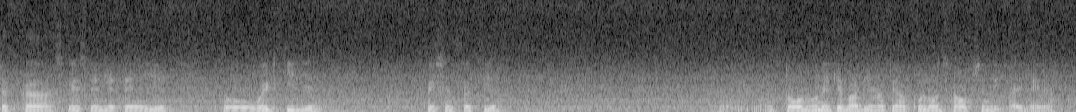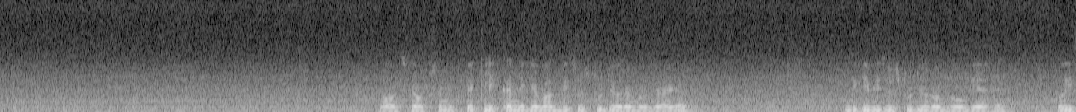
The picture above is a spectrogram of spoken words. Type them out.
तक का स्पेस ले लेते हैं ये। तो वेट कीजिए। पेशेंस रखिए। इंस्टॉल होने के बाद यहाँ पे आपको लॉन्च का ऑप्शन दिखाई देगा। लॉन्च के ऑप्शन पे क्लिक करने के बाद विजुअल स्टूडियो रन हो जाएगा। देखिए विजुअल स्टूडियो रन हो गया है। तो इस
